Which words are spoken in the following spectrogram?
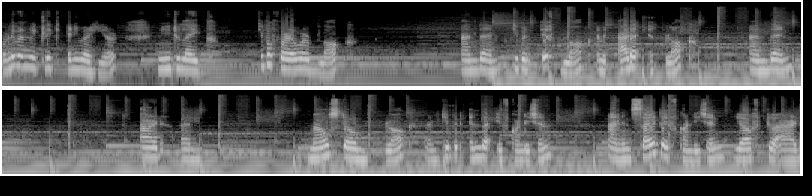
only when we click anywhere here we need to like keep a forever block and then keep an if block I mean add an if block and then add an mouse down block and keep it in the if condition. And inside the if condition you have to add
